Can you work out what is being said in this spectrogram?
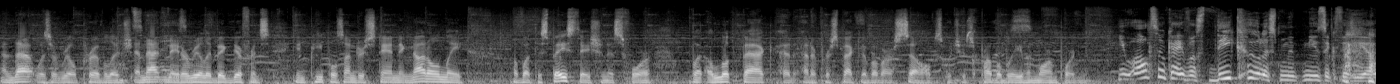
And that was a real privilege, That's and that amazing. made a really big difference in people's understanding not only of what the space station is for, but a look back at, at a perspective of ourselves, which is probably even more important. You also gave us the coolest mu- music video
